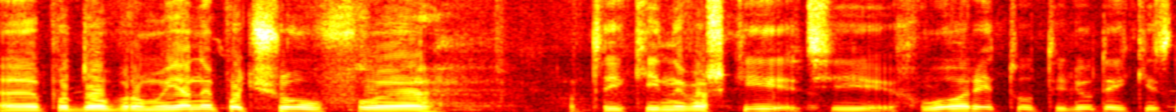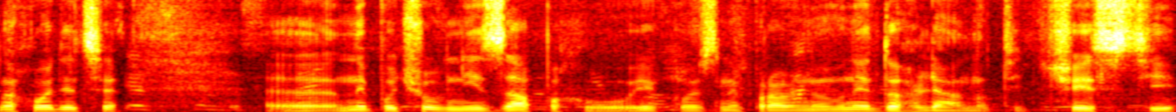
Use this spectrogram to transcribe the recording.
е, по-доброму. Я не почув, е, от, які не важкі ці хворі тут, і люди, які знаходяться. Е, Не почув ні запаху якогось неправильного. Вони доглянуті, чисті,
